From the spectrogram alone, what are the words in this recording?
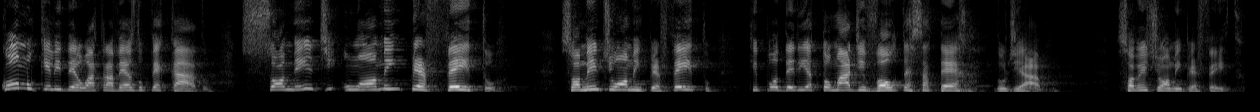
como que ele deu? Através do pecado. Somente um homem perfeito, somente um homem perfeito que poderia tomar de volta essa terra do diabo. Somente um homem perfeito.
